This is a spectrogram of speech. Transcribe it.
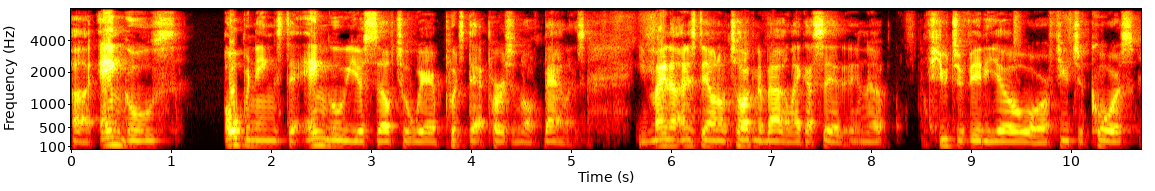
uh, angles, openings to angle yourself to where it puts that person off balance. You might not understand what I'm talking about. Like I said, in a future video or future course,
